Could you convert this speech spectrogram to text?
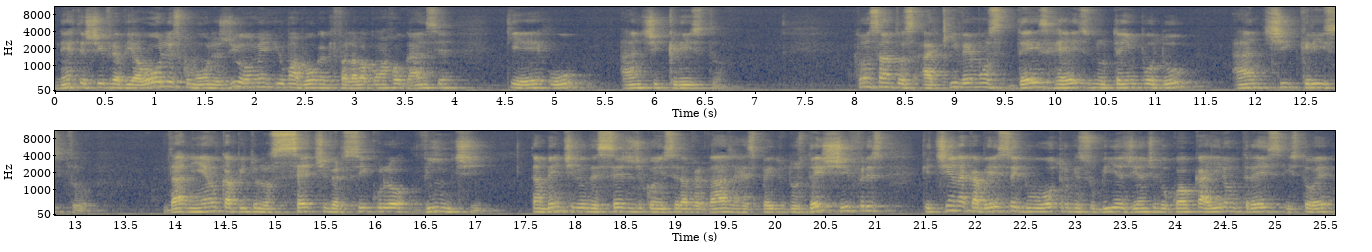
Neste chifre havia olhos como olhos de homem e uma boca que falava com arrogância, que é o anticristo. Então, santos, aqui vemos dez reis no tempo do anticristo. Daniel capítulo 7, versículo 20. Também tive o desejo de conhecer a verdade a respeito dos dez chifres que tinha na cabeça e do outro que subia, diante do qual caíram três, isto é,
